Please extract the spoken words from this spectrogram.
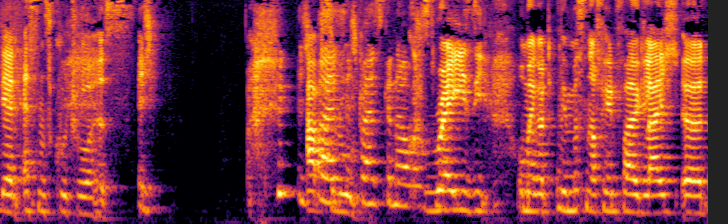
deren Essenskultur ist Ich Ich Absolut. weiß, ich weiß genau, was du Crazy. Oh mein Gott, wir müssen auf jeden Fall gleich äh,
